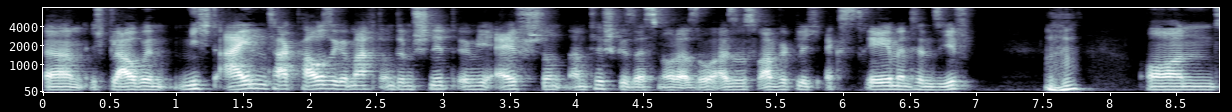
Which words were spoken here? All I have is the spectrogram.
ähm, ich glaube, nicht einen Tag Pause gemacht und im Schnitt irgendwie elf Stunden am Tisch gesessen oder so. Also es war wirklich extrem intensiv. Mhm. Und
